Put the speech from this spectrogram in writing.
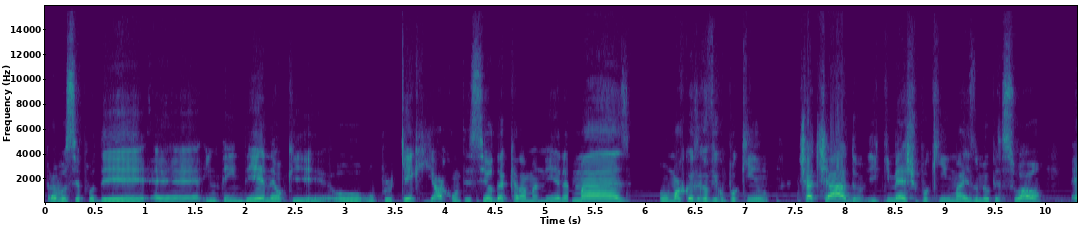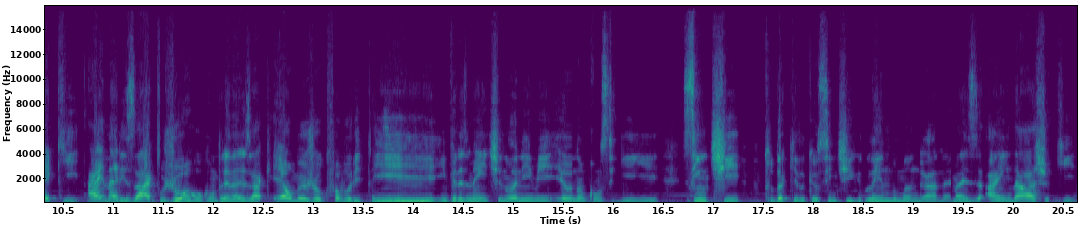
para você poder é, entender né, o, que, o, o porquê que aconteceu daquela maneira. Mas uma coisa que eu fico um pouquinho chateado e que mexe um pouquinho mais no meu pessoal é que a Inarizaki, o jogo contra a Inarizaki é o meu jogo favorito. E infelizmente no anime eu não consegui sentir tudo aquilo que eu senti lendo o mangá, né? Mas ainda acho que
